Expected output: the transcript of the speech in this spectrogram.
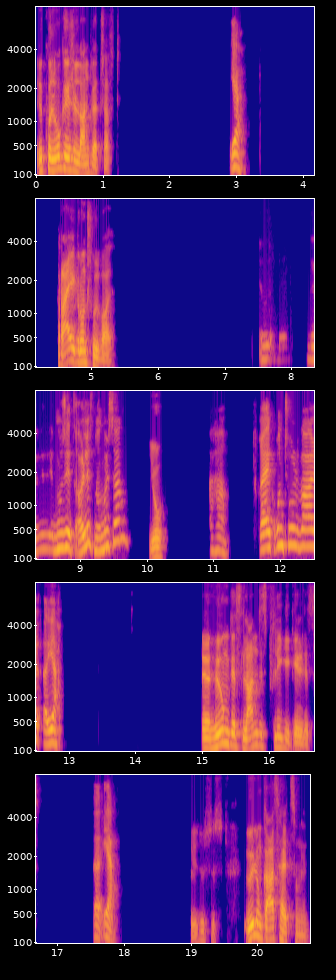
Ökologische Landwirtschaft. Ja. Freie Grundschulwahl. Muss ich jetzt alles nochmal sagen? Jo. Aha. Freie Grundschulwahl, äh, ja. Erhöhung des Landespflegegeldes. Äh, ja. Das ist. Öl- und Gasheizungen.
